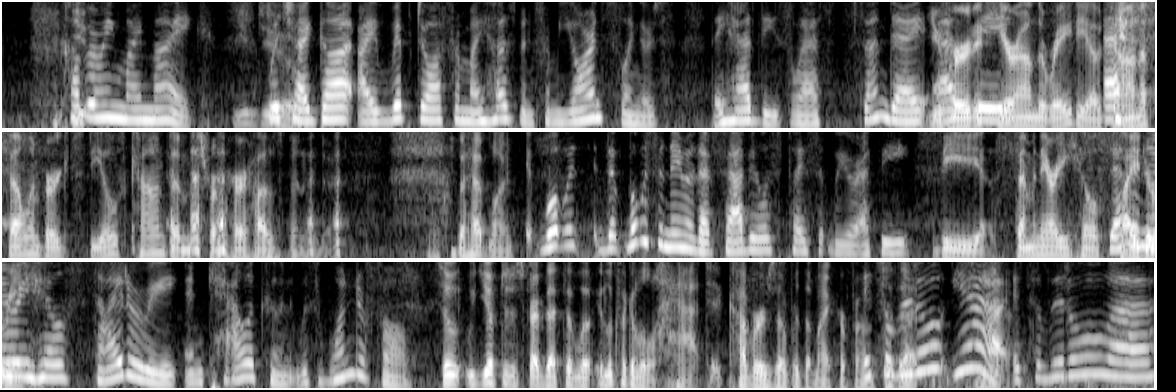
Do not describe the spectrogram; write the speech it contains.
covering my mic, You do. which I got. I ripped off from my husband from Yarn Slingers. They had these last Sunday. You at heard it here on the radio. Donna Fellenberg steals condoms from her husband. That's the headline. What was the, what was the name of that fabulous place that we were at? The The Seminary Hill Seminary Cidery. Hill Cidery in Callicoon. It was wonderful. So you have to describe that. To look, it looks like a little hat. It covers over the microphone. It's so a that- little, yeah, It's a little. Uh,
